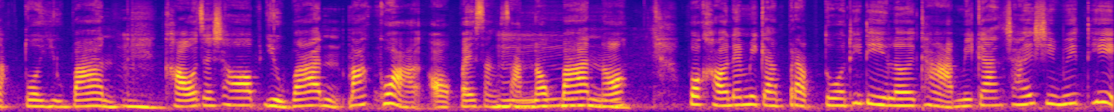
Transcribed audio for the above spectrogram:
กักตัวอยู่บ้านอืมเขาจะชอบอยู่บ้านมากกว่าออกไปสังสรรค์นอกบ้านเนาะพวกเขาเนี่ยมีการปรับตัวที่ดีเลยค่ะ มีการใช้ชีวิตที่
